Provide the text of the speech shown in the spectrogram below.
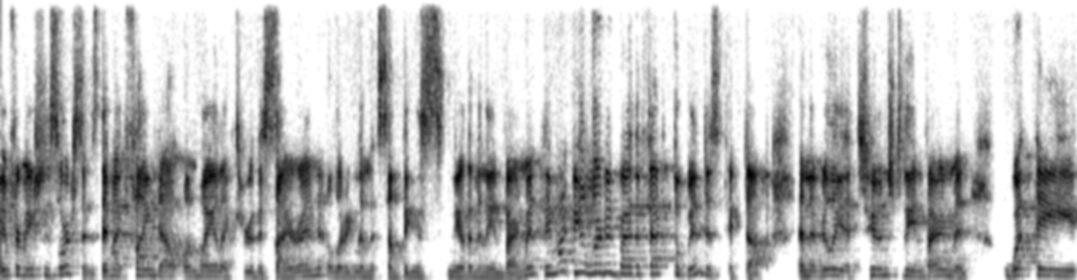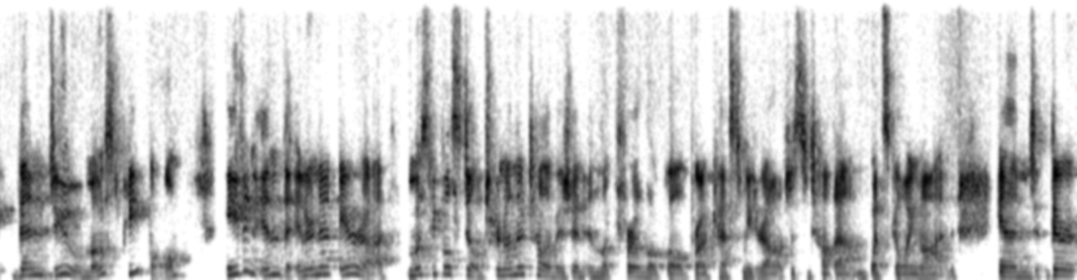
information sources. They might find out one way, like through the siren, alerting them that something's near them in the environment. They might be alerted by the fact the wind is picked up and they're really attuned to the environment. What they then do, most people, even in the internet era, most people still turn on their television and look for a local broadcast meteorologist to tell them what's going on. And there,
